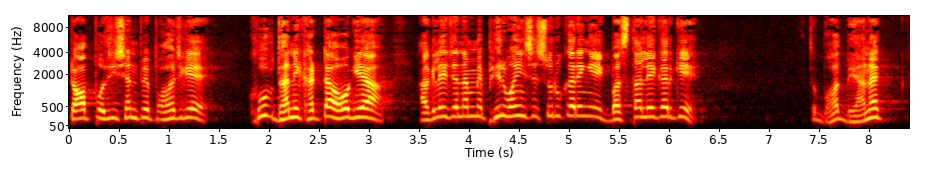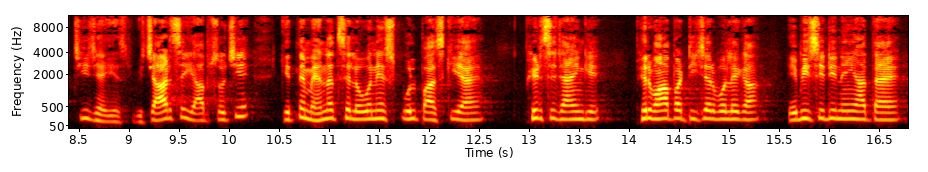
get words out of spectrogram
टॉप पोजीशन पे पहुँच गए, खूब धन इकट्ठा हो गया, अगले जन्म में फिर वहीं से शुरू करेंगे, एक बस्ता लेकर के। तो बहुत भयानक चीज़ है ये, विचार से ही आप सोचिए, कितने मेहनत से लोगों ने स्कूल पास किया है, फिर से जाएँगे, फिर वहाँ पर टीचर बोलेगा एबीसीडी नहीं आता है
